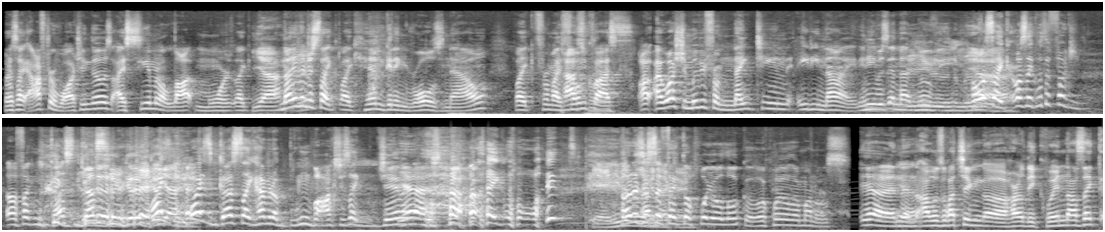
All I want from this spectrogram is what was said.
But it's like after watching those, I see him in a lot more like Yeah. not even Yeah. just like like him getting roles now. Like for my Past film class. I, I watched a movie from 1989, and he was in that He was in movie. the movie. I was like, I was like, what the fuck, uh, fucking Gus? Gus doing? is good, Why, yeah. why is Gus like having a boombox just like jamming? Yeah. Yeah. I was like, what? Yeah, he's How does this affect actor. El Pollo Loco or Pollo Hermanos? Yeah, and then I was watching uh, Harley Quinn, and I was like,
